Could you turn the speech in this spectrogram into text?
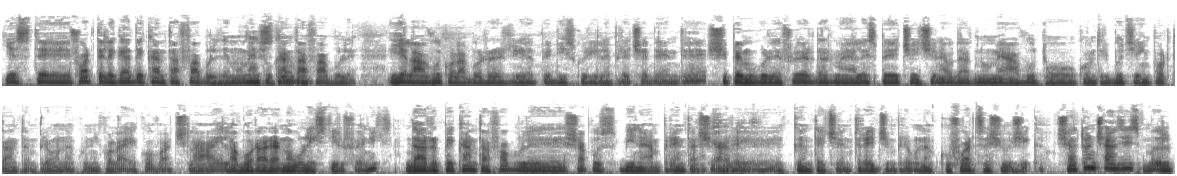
este foarte legat de cantafabule, de momentul cantafabule. El a avut colaborări pe discurile precedente și pe Mugurile Fluier, dar mai ales pe cei ce ne-au dat nume a avut o contribuție importantă împreună cu Nicolae Covaci la elaborarea noului stil Phoenix, dar pe cantafabule și-a pus bine amprenta și are cântece întregi împreună cu Foarță și Ujică. Și atunci am zis, îl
